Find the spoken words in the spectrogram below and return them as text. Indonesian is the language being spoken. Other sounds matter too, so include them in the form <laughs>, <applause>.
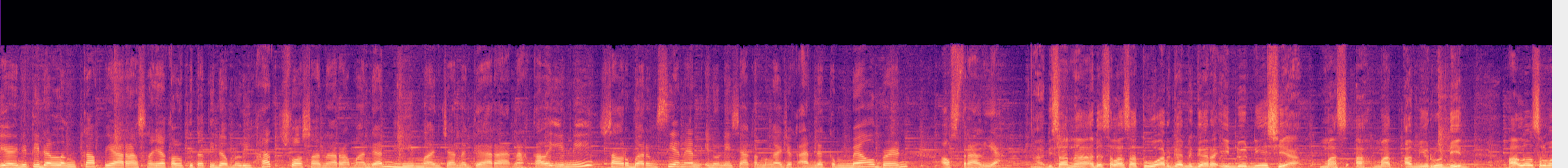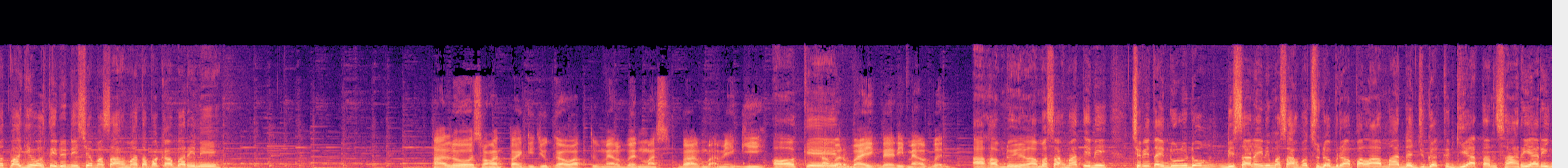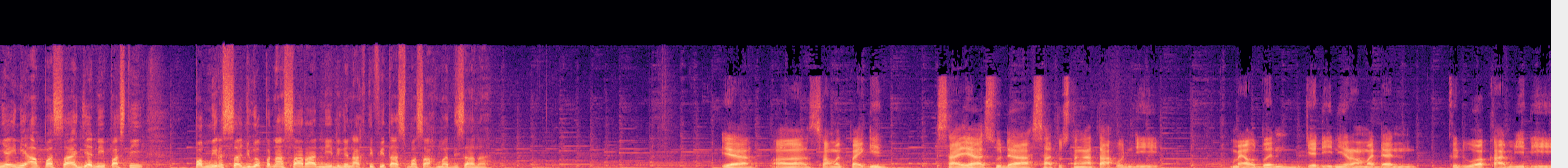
Ya, ini tidak lengkap ya rasanya kalau kita tidak melihat suasana Ramadan di mancanegara. Nah, kali ini sahur bareng CNN Indonesia akan mengajak Anda ke Melbourne, Australia. Nah, di sana ada salah satu warga negara Indonesia, Mas Ahmad Amiruddin. Halo, selamat pagi waktu Indonesia, Mas Ahmad. Apa kabar ini? Halo, selamat pagi juga waktu Melbourne, Mas Iqbal, Mbak Megi. Oke. Kabar baik dari Melbourne. Alhamdulillah. Mas Ahmad, ini ceritain dulu dong, di sana ini Mas Ahmad sudah berapa lama dan juga kegiatan sehari-harinya ini apa saja nih? Pasti pemirsa juga penasaran nih dengan aktivitas Mas Ahmad di sana. Ya, uh, selamat pagi. Saya sudah satu setengah tahun di Melbourne, jadi ini Ramadan kedua kami di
